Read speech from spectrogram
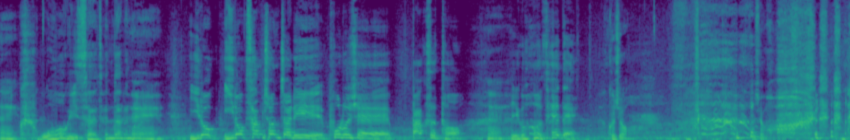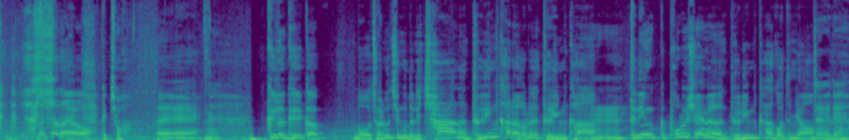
네. 5억이 있어야 된다는 거예요. 네. 1억 1억 3천짜리 포르쉐 박스터 네. 이거 세대 그죠. 그죠. 맞잖아요. 그쵸. 예, 예. 네. 그 그러니까 뭐 젊은 친구들이 차는 드림카라 그래요. 드림카. 음, 음. 드림 포르쉐면 드림카거든요. 네, 네.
